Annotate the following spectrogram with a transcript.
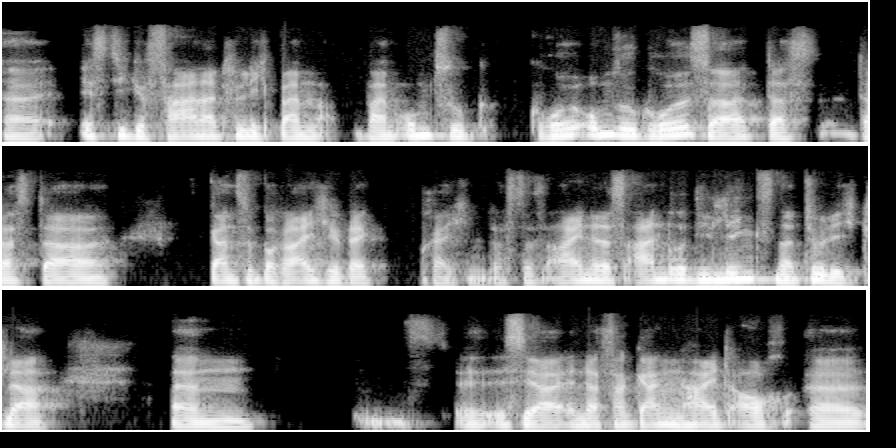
äh, ist die Gefahr natürlich beim, beim Umzug umso größer, dass, dass da ganze Bereiche wegbrechen. Das ist das eine. Das andere, die Links natürlich, klar. Ähm, ist ja in der Vergangenheit auch, äh,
